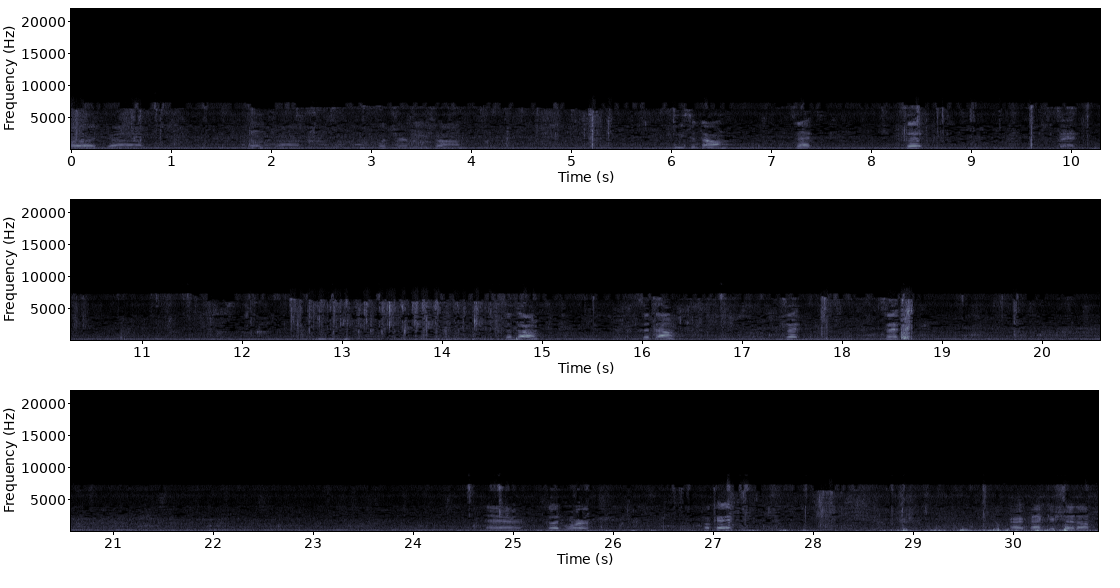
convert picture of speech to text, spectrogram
Good job. Good job. Put your leash on. Can you sit down? Sit. Sit. Sit. Sit down. Sit down. Sit. Sit. There. Good work. Okay. All right, pack your shit up.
